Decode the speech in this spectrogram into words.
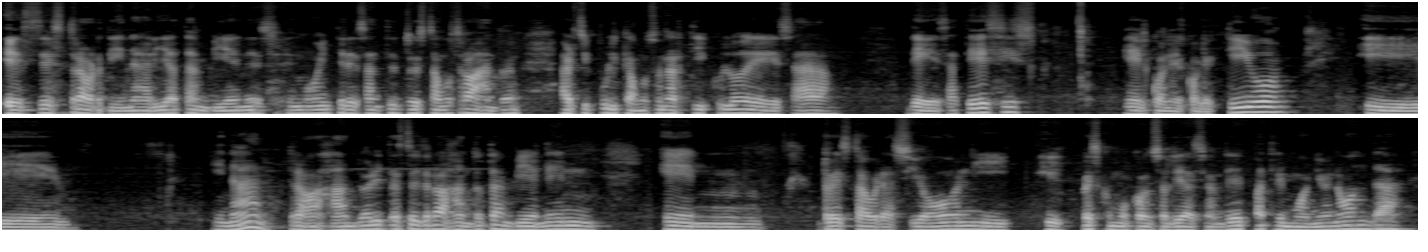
es extraordinaria también, es, muy interesante. Entonces estamos trabajando en a ver si publicamos un artículo de esa, de esa tesis el, con el colectivo y, y nada, trabajando, ahorita estoy trabajando también en, en restauración y, y, pues como consolidación de patrimonio en Onda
